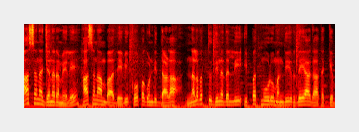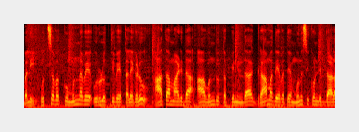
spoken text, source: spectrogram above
ಹಾಸನ ಜನರ ಮೇಲೆ ಹಾಸನಾಂಬಾ ದೇವಿ ಕೋಪಗೊಂಡಿದ್ದಾಳ. ನಲವತ್ತು ದಿನದಲ್ಲಿ ಇಪ್ಪತ್ಮೂರು ಮಂದಿ ಹೃದಯಾಘಾತಕ್ಕೆ ಬಲಿ. ಉತ್ಸವಕ್ಕೂ ಮುನ್ನವೇ ಉರುಳುತ್ತಿವೆ ತಲೆಗಳು. ಆತ ಮಾಡಿದ ಆ ಒಂದು ತಪ್ಪಿನಿಂದ ಗ್ರಾಮ ದೇವತೆ ಮುನಿಸಿಕೊಂಡಿದ್ದಾಳ.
